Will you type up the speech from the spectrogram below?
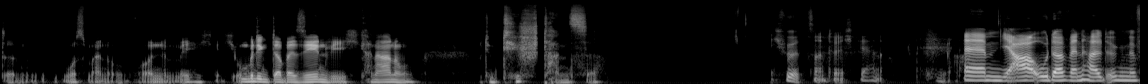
dann muss meine Freundin mich nicht unbedingt dabei sehen, wie ich, keine Ahnung, auf dem Tisch tanze. Ich würde es natürlich gerne. Ja. Ähm, ja, oder wenn halt irgendeine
